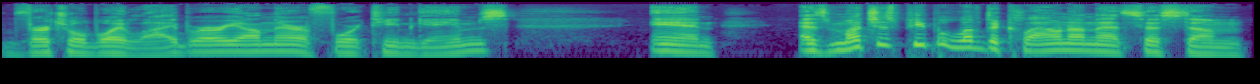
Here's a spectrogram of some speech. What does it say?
Virtual Boy library on there of 14 games, and as much as people love to clown on that system.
